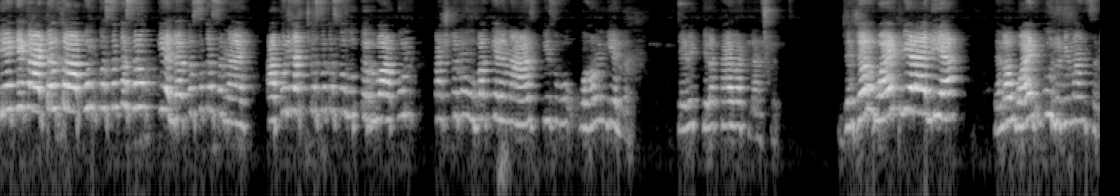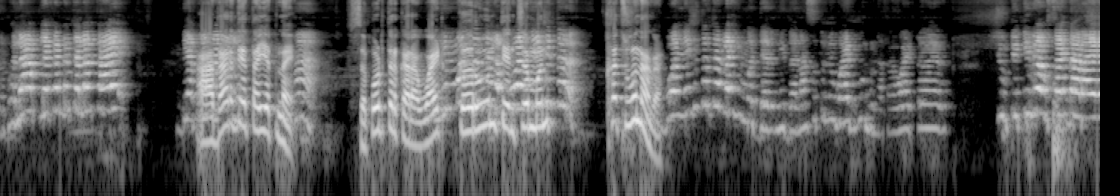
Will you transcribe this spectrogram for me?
एक एक आठवतं आपण कसं कसं केलं कसं कसं नाही. आपण यात कसं कसं उतरलो आपण कष्टानं उभा केला ना आज तीच वाहून गेलं. त्या व्यक्तीला काय वाटलं असेल? ज्याच्यावर वाईट वेळ आली या त्याला वाईट बोलून माणसानं भलं आपल्याकडनं त्याला काय देता आधार नाही. देता येत नाही. हा. सपोर्ट तर करा. वाईट करून त्याला त्यांचं मन बोलण्याची तर- खचवू नका. बोलण्याची तर त्याला हिंमत द्या निदान. असं तुम्ही वाईट बोलू नका. वाईट अं, शेवटी ती व्यवसायदार आहे.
